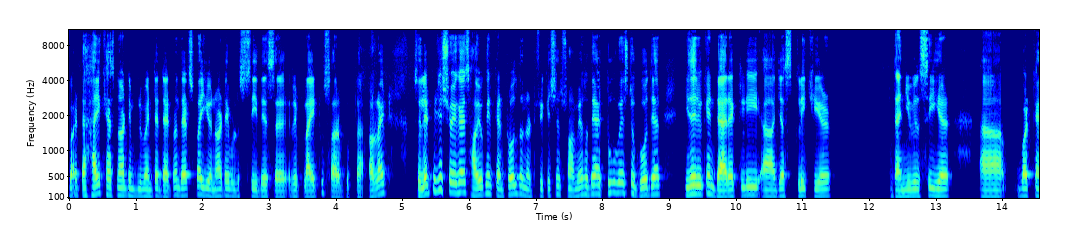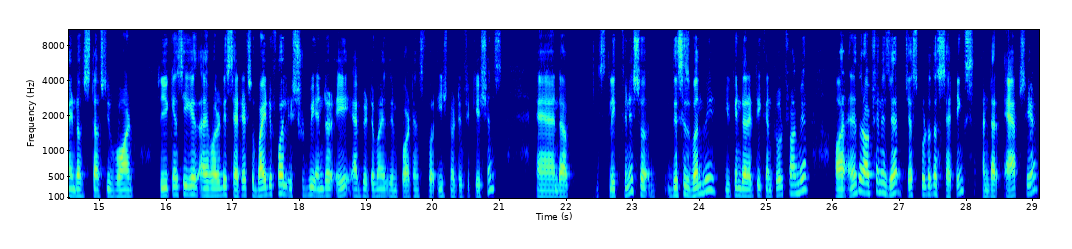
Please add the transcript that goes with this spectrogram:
but hike has not implemented that one. That's why you're not able to see this uh, reply to Saurabh Gupta. All right? So let me just show you guys how you can control the notifications from here. So there are two ways to go there. Either you can directly uh, just click here. Then you will see here uh, what kind of stuffs you want. So you can see guys I have already set it. So by default it should be under a app determines importance for each notifications. And uh, just click finish. So this is one way you can directly control from here. Or another option is here just go to the settings under apps here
